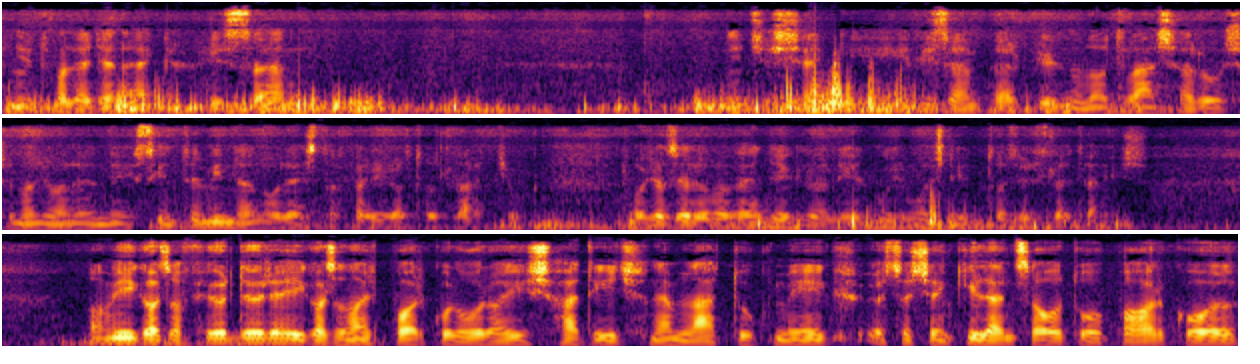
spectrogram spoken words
nyitva legyenek, hiszen nincs is senki vizen per pillanat, vásárol se nagyon lenni, és szinte mindenhol ezt a feliratot látjuk. Hogy az előbb a vendéglőnél, úgy most itt az üzleten is. Ami igaz a fürdőre, igaz a nagy parkolóra is, hát így nem láttuk még. Összesen 9 autó parkol,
